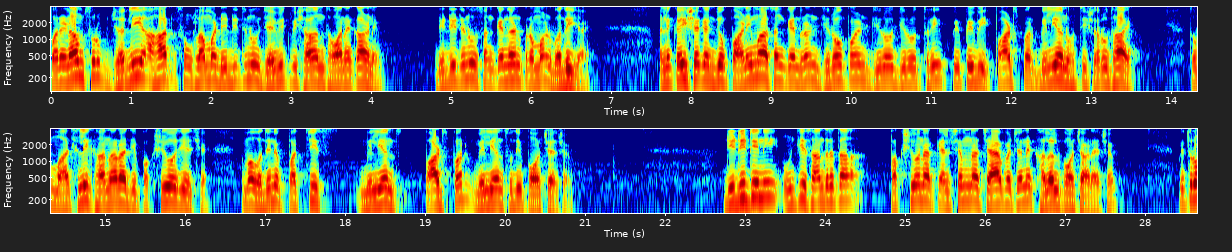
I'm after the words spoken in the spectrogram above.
પરિણામ સ્વરૂપ જલીય આહાર શૃંખલામાં ડીડીટીનું જૈવિક વિશાલન થવાને કારણે ડીડીટીનું સંકેન્દ્રણ પ્રમાણ વધી જાય. અને કહી શકાય કે જો પાણીમાં સંકેન્દ્રણ zero point zero zero three PPB parts per billion હોતી શરૂ થાય, તો માછલી ખાનારા જે પક્ષીઓ જે છે, એમાં વધીને પચીસ મિલિયન પાર્ટ્સ પર મિલિયન સુધી પહોંચે છે. ડીડીટીની ઊંચી સાંદ્રતા પક્ષીઓના કેલ્શિયમના ચયાપચયને ખલલ પહોંચાડે છે. મિત્રો,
